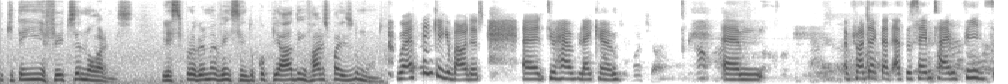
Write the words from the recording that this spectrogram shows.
e que tem efeitos enormes. Esse programa vem sendo copiado em vários países do mundo. We're thinking about it uh, to have like a, um, a project that at the same time feeds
